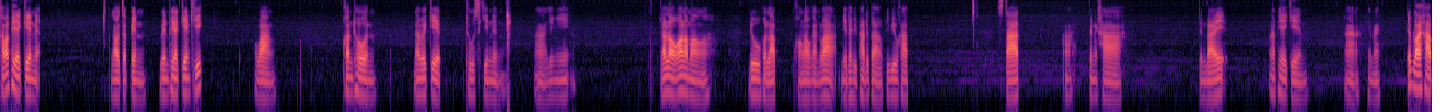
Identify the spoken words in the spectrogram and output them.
คำว่า play again เนี่ย เราจะเป็น when play again click วาง control navigate to skin หนึ่งอ่า อย่างนี้ แล้วเราก็เรามาดูผลลัพธ์ของเรากันว่ามีอะไรผิดพลาดหรือเปล่าพี่บิวครับ start อะ เป็นคาเป็นไบต์แล้ว play again อ่า เห็นไหม เรียบร้อยครับ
